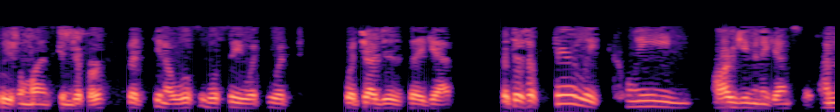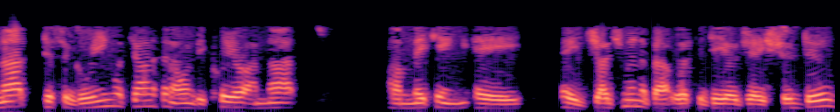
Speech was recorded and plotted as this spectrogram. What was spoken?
reasonable minds can differ, but you know we'll we'll see what what what judges they get. But there's a fairly clean argument against it. I'm not disagreeing with Jonathan. I want to be clear. I'm not um, making a a judgment about what the DOJ should do.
